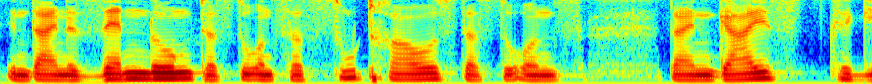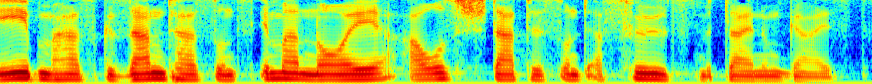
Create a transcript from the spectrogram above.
in deine Sendung, dass du uns das zutraust, dass du uns deinen Geist gegeben hast, gesandt hast, uns immer neu ausstattest und erfüllst mit deinem Geist.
